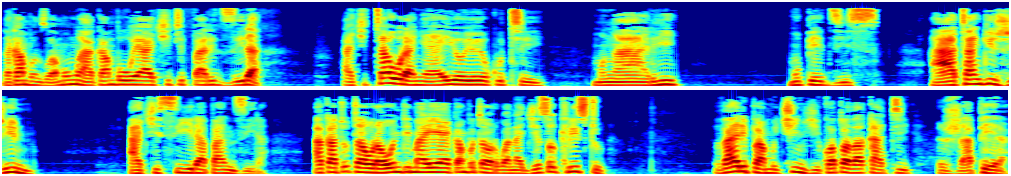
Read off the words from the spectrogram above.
Ndakambonzwa mumwe akambouya achitiparidzira achitaura nyaya iyoyo yokuti mwari mupedzisi haatangi zvinhu achisiyira panzira akatotaurawo ndima iya yakambotaurwa najesu kristu vari pamuchinjikwa pavakati zvapera.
